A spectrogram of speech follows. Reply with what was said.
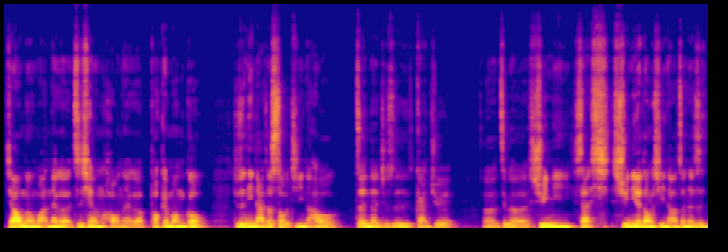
像我们玩那个之前很红那个 Pokemon Go，就是你拿着手机，然后真的就是感觉。呃，这个虚拟三虚拟的东西，然后真的是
